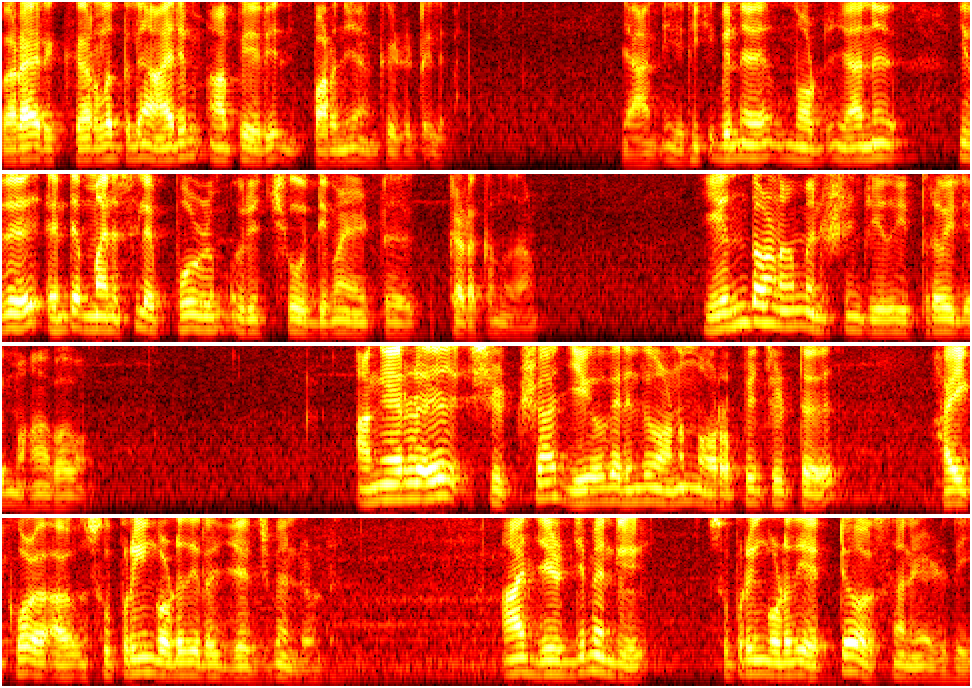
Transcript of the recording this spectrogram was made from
വേറെ ആരും കേരളത്തിൽ ആരും ആ പേര് പറഞ്ഞ് ഞാൻ കേട്ടിട്ടില്ല. ഞാൻ എനിക്ക് പിന്നെ ഞാൻ ഇത് എന്റെ മനസ്സിലെപ്പോഴും ഒരു ചോദ്യമായിട്ട് കിടക്കുന്നതാണ്. എന്താണ് ആ മനുഷ്യൻ ചെയ്തത്? ഇത്ര വലിയ മഹാഭാവം. അങ്ങേരുടെ ശിക്ഷ ജീവപര്യന്തമാണെന്ന് ഉറപ്പിച്ചിട്ട് ഹൈക്കോ സുപ്രീം കോടതിയിലെ ജഡ്ജ്മെന്റ് ഉണ്ട് ആ ജഡ്ജ്മെന്റിൽ സുപ്രീം കോടതി ഏറ്റവും അവസാനം എഴുതി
